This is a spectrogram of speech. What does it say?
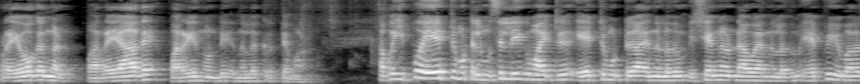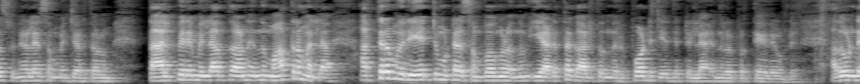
പ്രയോഗങ്ങൾ പറയാതെ പറയുന്നുണ്ട് എന്നുള്ളത് കൃത്യമാണ്. അപ്പൊ ഇപ്പോൾ ഏറ്റുമുട്ടൽ മുസ്ലിം ലീഗുമായിട്ട് ഏറ്റുമുട്ടുക എന്നുള്ളതും വിഷയങ്ങൾ ഉണ്ടാവുക എന്നുള്ളതും എ പി വിഭാഗ സുന്നികളെ സംബന്ധിച്ചിടത്തോളം താല്പര്യമില്ലാത്തതാണ് എന്ന് മാത്രമല്ല അത്തരം ഒരു ഏറ്റുമുട്ടൽ സംഭവങ്ങളൊന്നും ഈ അടുത്ത കാലത്തൊന്നും റിപ്പോർട്ട് ചെയ്തിട്ടില്ല എന്നുള്ള പ്രത്യേകതയുണ്ട്. അതുകൊണ്ട്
